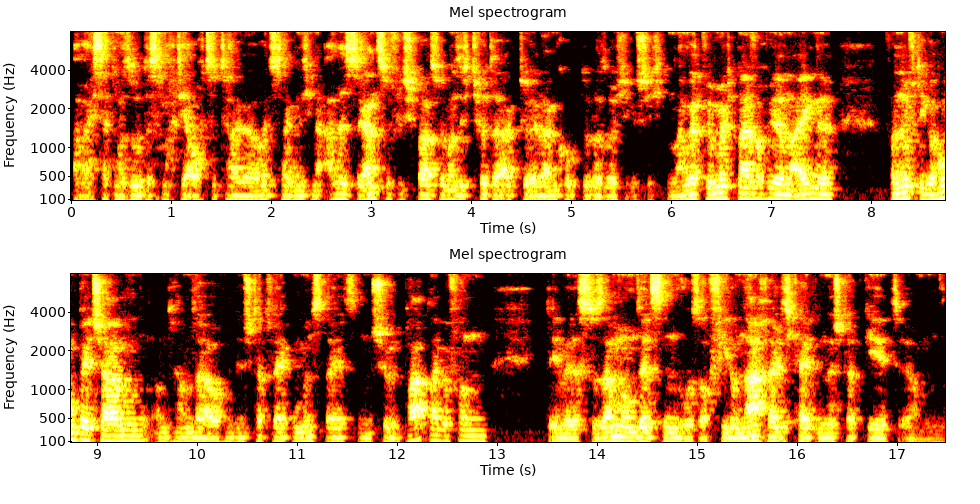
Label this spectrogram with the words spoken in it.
Aber ich sag mal so, das macht ja auch heutzutage, heutzutage nicht mehr alles ganz so viel Spaß, wenn man sich Twitter aktuell anguckt oder solche Geschichten. Wir haben gesagt, wir möchten einfach wieder eine eigene, vernünftige Homepage haben und haben da auch mit den Stadtwerken Münster jetzt einen schönen Partner gefunden, den wir das zusammen umsetzen, wo es auch viel um Nachhaltigkeit in der Stadt geht. Ähm,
